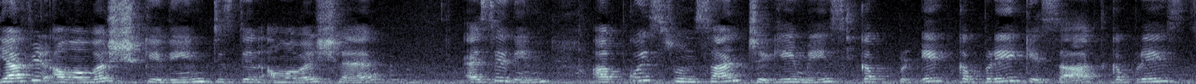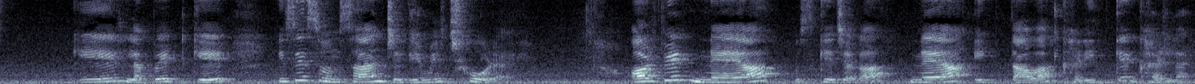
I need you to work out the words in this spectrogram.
या फिर अमावश के दिन जिस दिन अमावश है ऐसे दिन आप कोई सुनसान जगह में इस कप, एक कपड़े के साथ कपड़े के लपेट के किसी सुनसान जगह में छोड़ आए और फिर नया उसके जगह नया एक तावा खरीद के घर लाए।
